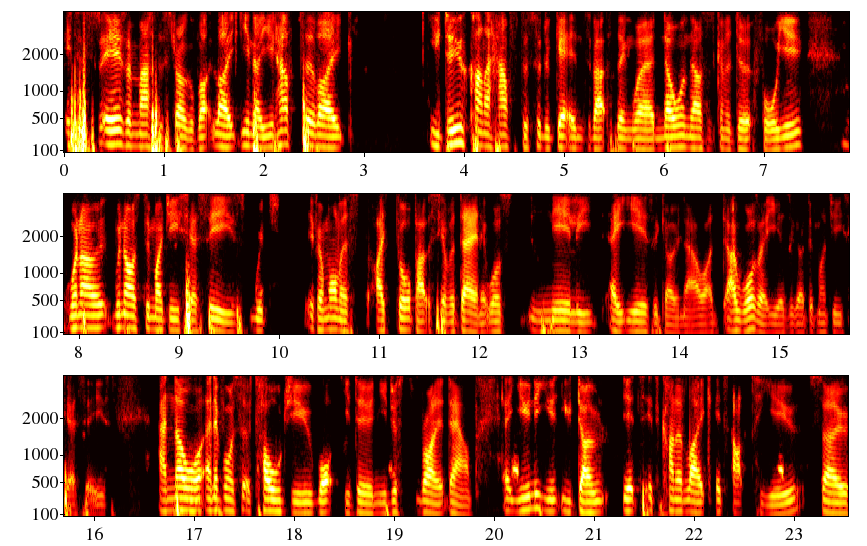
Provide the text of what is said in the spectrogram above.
it's a, it is a massive struggle but like you know you have to like you do kind of have to sort of get into that thing where no one else is going to do it for you when i when i was doing my gcse's which if i'm honest i thought about this the other day and it was nearly eight years ago now. I, I was eight years ago i did my gcse's and no one and everyone sort of told you what you do and you just write it down. At uni you, you don't it's it's kind of like it's up to you. So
